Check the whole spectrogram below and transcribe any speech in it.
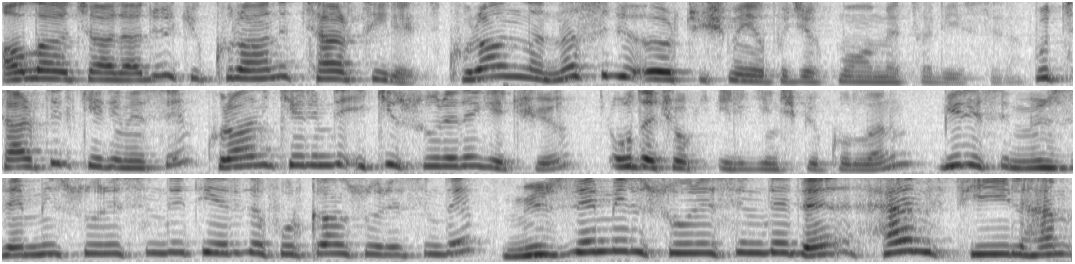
Allahü Teala diyor ki Kur'an'ı tertil et. Kur'an'la nasıl bir örtüşme yapacak Muhammed Aleyhisselam? Bu tertil kelimesi Kur'an-ı Kerim'de iki surede geçiyor. O da çok ilginç bir kullanım. Birisi Müzzemmil suresinde, diğeri de Furkan suresinde. Müzzemmil suresinde de hem fiil hem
